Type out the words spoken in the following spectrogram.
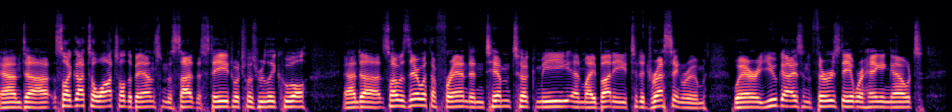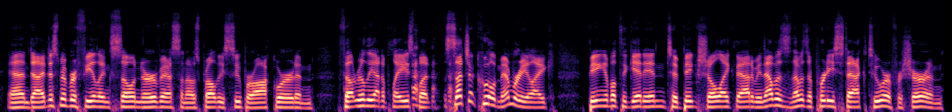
And uh, so I got to watch all the bands from the side of the stage, which was really cool. And uh, so I was there with a friend, and Tim took me and my buddy to the dressing room where you guys and Thursday were hanging out. And I just remember feeling so nervous, and I was probably super awkward and felt really out of place. But such a cool memory, like being able to get into a big show like that. I mean, that was that was a pretty stacked tour for sure, and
